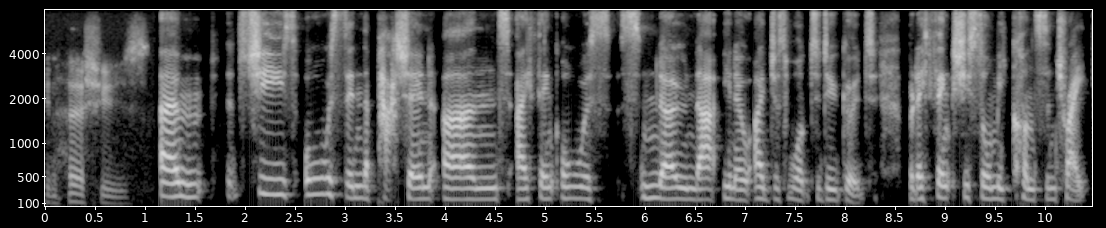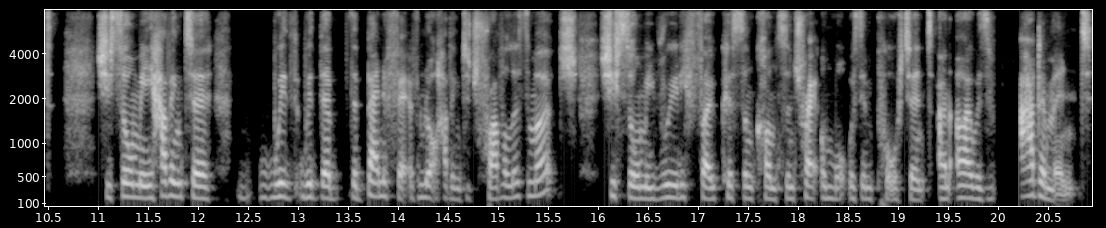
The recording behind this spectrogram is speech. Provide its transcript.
in her shoes? Um, she's always in the passion, and I think always known that you know I just want to do good. But I think she saw me concentrate. She saw me having to, with with the the benefit of not having to travel as much. She saw me really focus and concentrate on what was important, and I was adamant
